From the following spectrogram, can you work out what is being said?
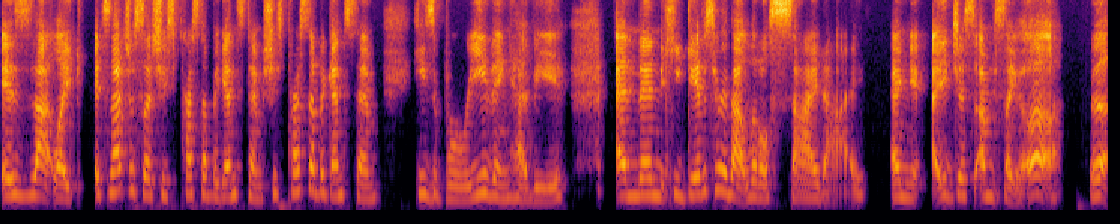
is that like it's not just that she's pressed up against him she's pressed up against him he's breathing heavy and then he gives her that little side eye and I just i'm just like ugh, ugh.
